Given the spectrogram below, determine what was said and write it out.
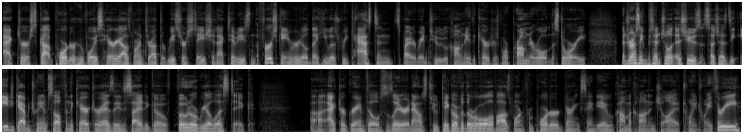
actor Scott Porter, who voiced Harry Osborn throughout the research station activities in the first game, revealed that he was recast in Spider Man 2 to accommodate the character's more prominent role in the story, addressing potential issues such as the age gap between himself and the character as they decided to go photorealistic. Uh, actor Graham Phillips was later announced to take over the role of Osborn from Porter during San Diego Comic Con in July of 2023.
